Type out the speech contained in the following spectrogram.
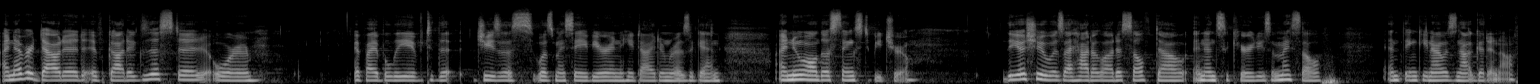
I never doubted if God existed or if I believed that Jesus was my Savior and he died and rose again. I knew all those things to be true. The issue was I had a lot of self doubt and insecurities in myself and thinking I was not good enough.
